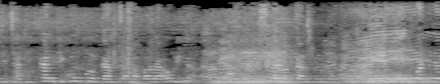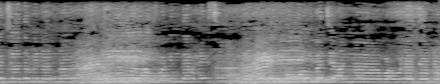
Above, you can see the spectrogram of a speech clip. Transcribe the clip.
dijadikan dikumpulkan sama para aulia. Selamatkan dunia. Wan najata minan nar. Wal afwa indal hisab. Allahumma ja'alna wa auladana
